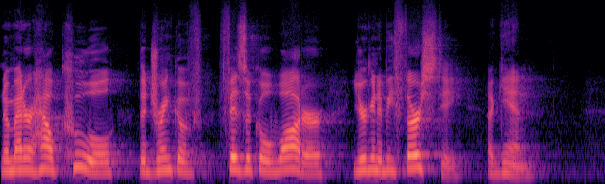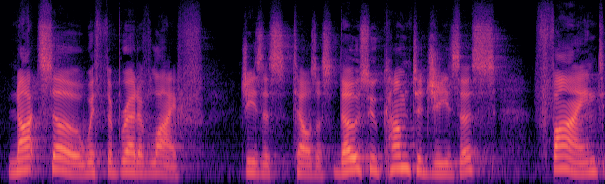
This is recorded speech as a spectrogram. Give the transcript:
No matter how cool the drink of physical water, you're going to be thirsty again. Not so with the bread of life, Jesus tells us. Those who come to Jesus find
